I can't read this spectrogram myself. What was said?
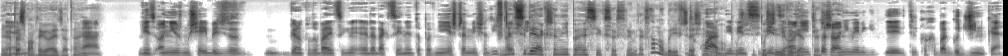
Ja też mam tego Edge'a, tak. tak, więc oni już musieli być, że biorąc pod uwagę cykl redakcyjny, to pewnie jeszcze miesiąc i No i wcześniej. CD Action i PSX Extreme tak samo byli wcześniej. Dokładnie, więc, więc oni, tylko też, że oni mieli y, tylko chyba godzinkę.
